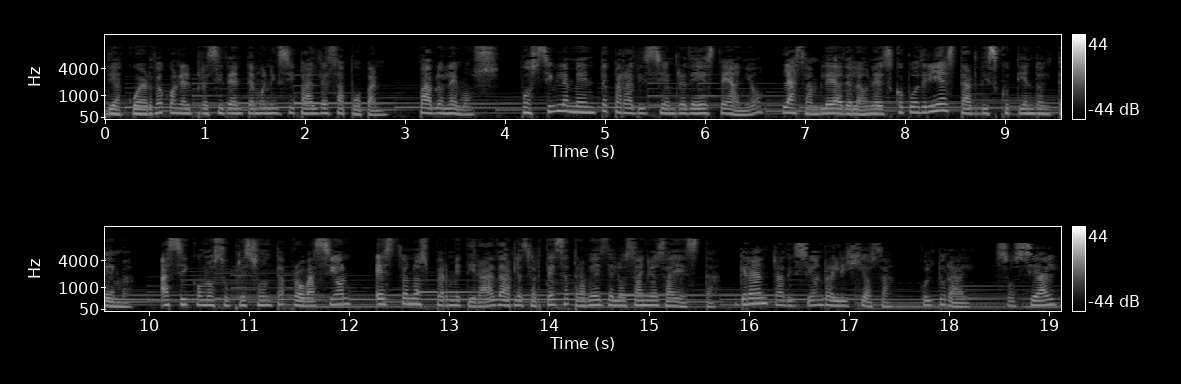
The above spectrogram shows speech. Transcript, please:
De acuerdo con el presidente municipal de Zapopan, Pablo Lemos, posiblemente para diciembre de este año, la Asamblea de la UNESCO podría estar discutiendo el tema, así como su presunta aprobación, esto nos permitirá darle certeza a través de los años a esta gran tradición religiosa, cultural, social,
